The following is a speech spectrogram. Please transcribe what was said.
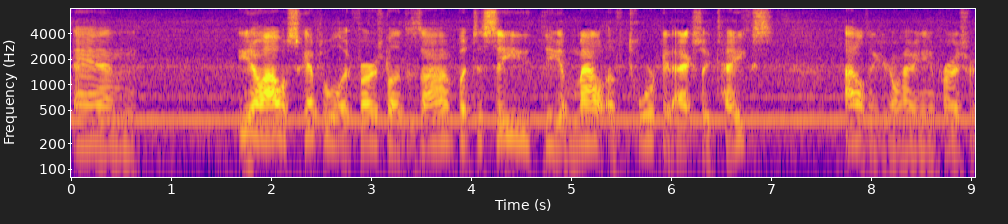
and you know I was skeptical at first by the design, but to see the amount of torque it actually takes, I don't think you're gonna have any pressure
